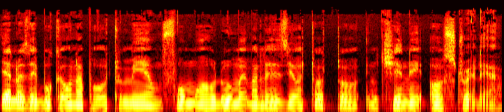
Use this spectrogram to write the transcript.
yanaweza ibuka unapotumia mfumo wa huduma ya malezi ya watoto nchini Australia.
